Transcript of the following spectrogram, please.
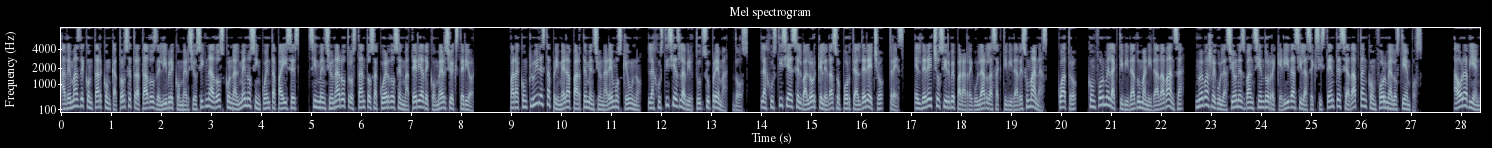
Además de contar con 14 tratados de libre comercio signados con al menos 50 países, sin mencionar otros tantos acuerdos en materia de comercio exterior. Para concluir esta primera parte mencionaremos que 1. La justicia es la virtud suprema. 2. La justicia es el valor que le da soporte al derecho. 3. El derecho sirve para regular las actividades humanas. 4. Conforme la actividad humanidad avanza, nuevas regulaciones van siendo requeridas y las existentes se adaptan conforme a los tiempos. Ahora bien,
